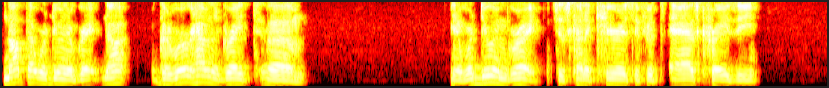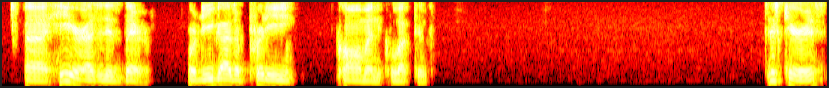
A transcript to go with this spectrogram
Not that we're doing a great, not because we're having a great um, know, we're doing great. Just kind of curious if it's as crazy uh, here as it is there, or do you guys are pretty calm and collective? Just curious.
